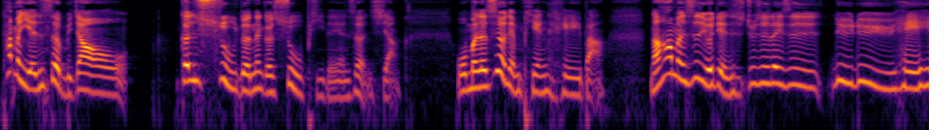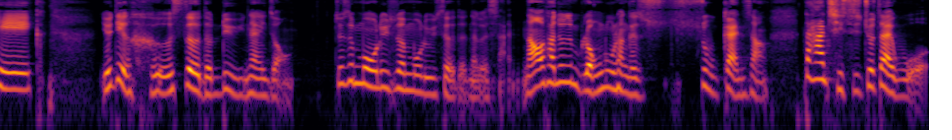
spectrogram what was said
它们颜色比较跟树的那个树皮的颜色很像。我们的是有点偏黑吧，然后他们是有点就是类似绿绿黑黑，有点褐色的绿那一种，就是墨绿色墨绿色的那个伞。然后它就是融入那个树干上，但它其实就在我，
